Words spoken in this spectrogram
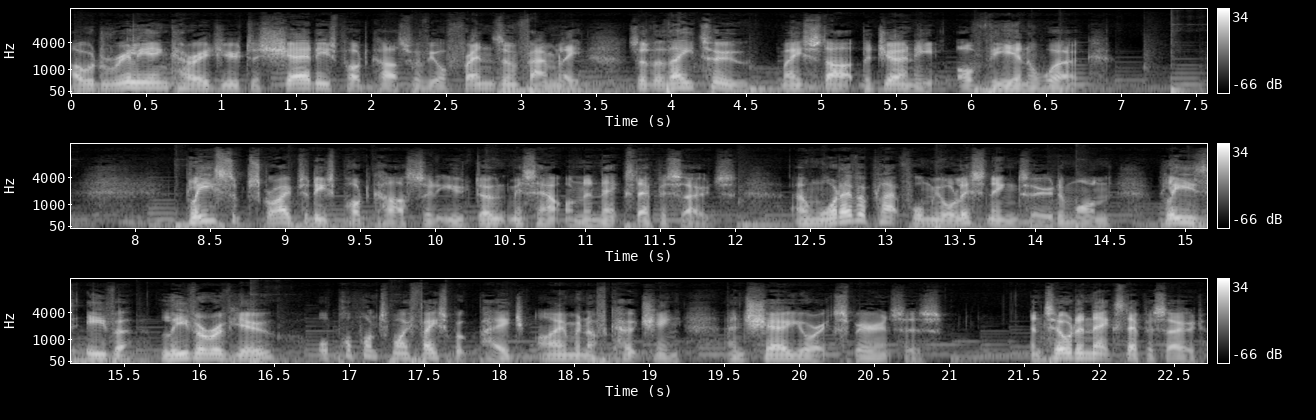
I would really encourage you to share these podcasts with your friends and family so that they too may start the journey of the inner work. Please subscribe to these podcasts so that you don't miss out on the next episodes. And whatever platform you're listening to them on, please either leave a review or pop onto my Facebook page, I Am Enough Coaching, and share your experiences. Until the next episode,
